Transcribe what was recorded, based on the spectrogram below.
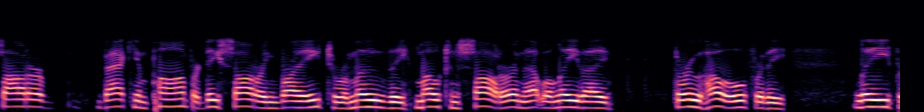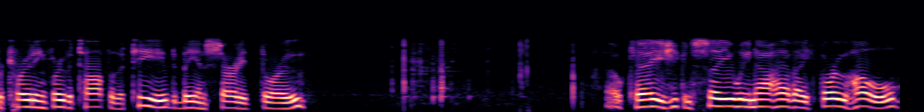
solder vacuum pump or desoldering braid to remove the molten solder and that will leave a through hole for the lead protruding through the top of the tube to be inserted through. Okay, as you can see we now have a through hole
